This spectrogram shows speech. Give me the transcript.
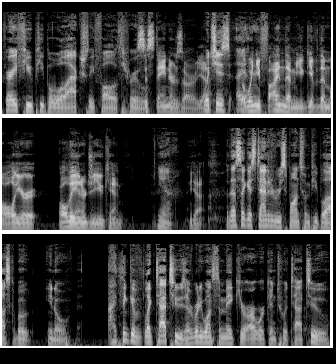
very few people will actually follow through. Sustainers are, yeah. Which is, uh, but when you find them, you give them all your all the energy you can. yeah, Yeah. but that's like a standard response when people ask about you know. I think of like tattoos. Everybody wants to make your artwork into a tattoo.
